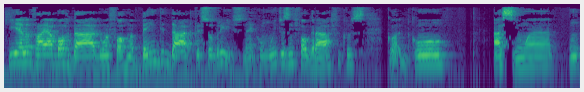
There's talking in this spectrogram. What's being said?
que ela vai abordar de uma forma bem didática sobre isso, né, com muitos infográficos, com, com assim uma, um,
